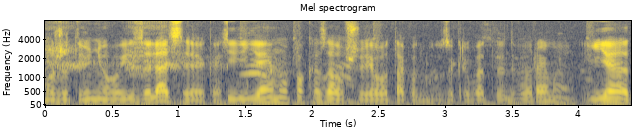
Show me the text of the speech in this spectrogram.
Може, і у нього ізоляція якась. І я йому показав, що я отак от буду закривати дверима. І я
